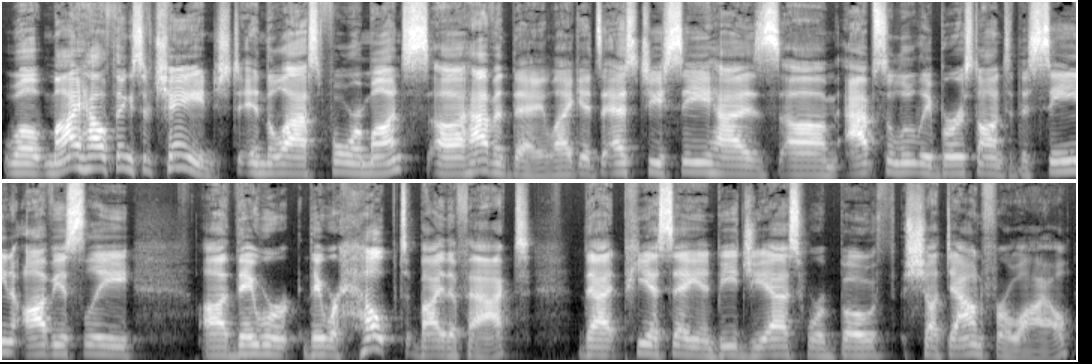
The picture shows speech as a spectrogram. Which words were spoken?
Well, my how things have changed in the last four months, uh, haven't they? Like it's SGC has um, absolutely burst onto the scene. Obviously, uh, they were they were helped by the fact that PSA and BGS were both shut down for a while.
